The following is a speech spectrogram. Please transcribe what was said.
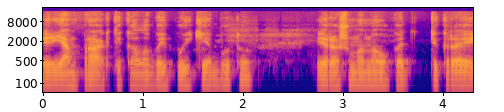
Ir jam praktika labai puikiai būtų. Ir aš manau, kad tikrai,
